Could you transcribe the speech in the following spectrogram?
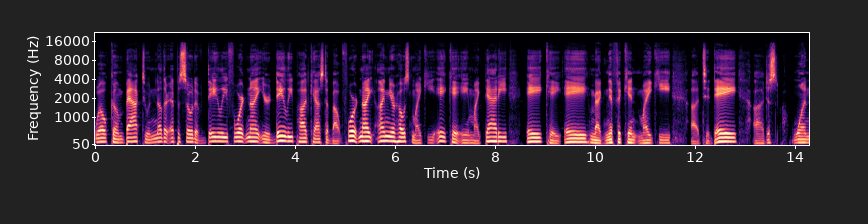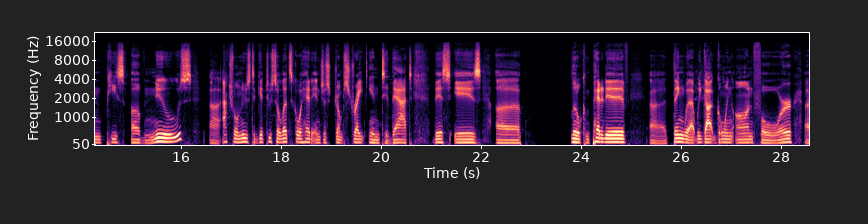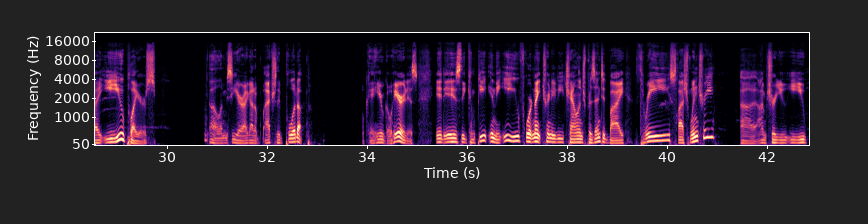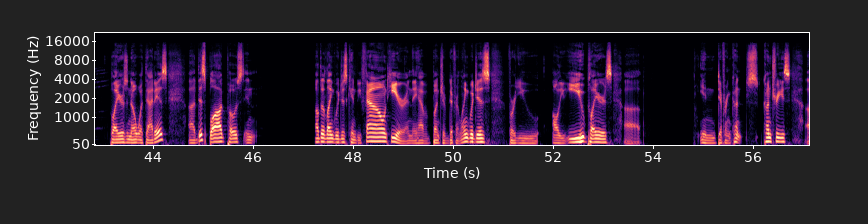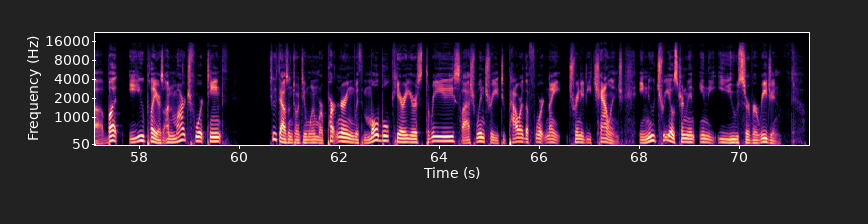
Welcome back to another episode of Daily Fortnite, your daily podcast about Fortnite. I'm your host, Mikey, aka Mike Daddy, aka Magnificent Mikey. Uh, today, uh, just one piece of news, uh, actual news to get to. So let's go ahead and just jump straight into that. This is a little competitive uh, thing that we got going on for uh, EU players. Uh, let me see here. I gotta actually pull it up. Okay, here we go. Here it is. It is the compete in the EU Fortnite Trinity Challenge presented by Three slash WINDTRE. Uh, I'm sure you EU players know what that is. Uh, this blog post in other languages can be found here, and they have a bunch of different languages for you, all you EU players. Uh, in different countries, uh, but EU players on March 14th 2021, we're partnering with Mobile Carriers 3 slash WINDTRE to power the Fortnite Trinity Challenge, a new trios tournament in the EU server region.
